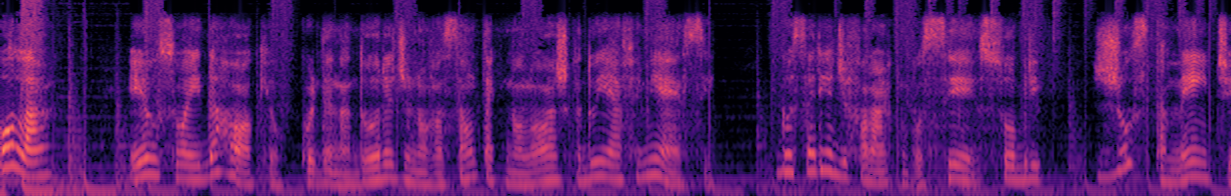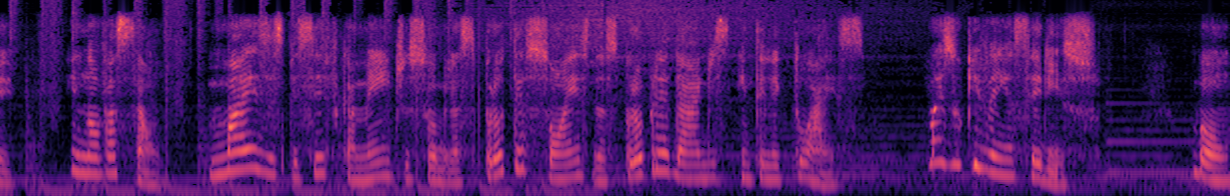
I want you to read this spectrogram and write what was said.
Olá, eu sou Aida Rockel, coordenadora de inovação tecnológica do IFMS. Gostaria de falar com você sobre justamente inovação, mais especificamente sobre as proteções das propriedades intelectuais. Mas o que vem a ser isso? Bom,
